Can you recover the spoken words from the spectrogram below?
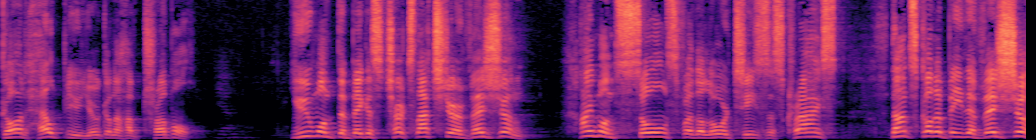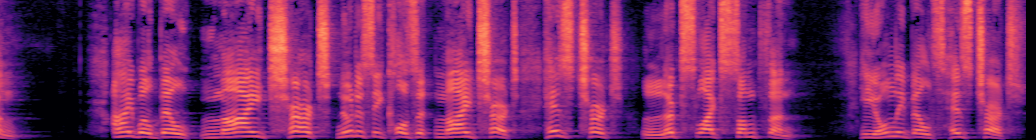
God help you, you're going to have trouble. You want the biggest church, that's your vision. I want souls for the Lord Jesus Christ. That's got to be the vision. I will build my church. Notice he calls it my church. His church looks like something. He only builds his church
